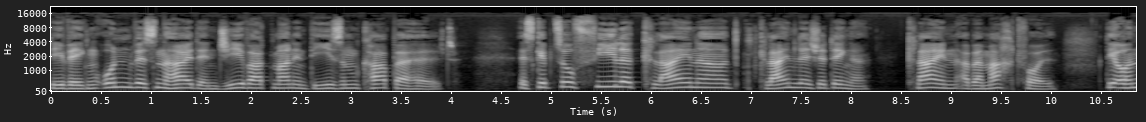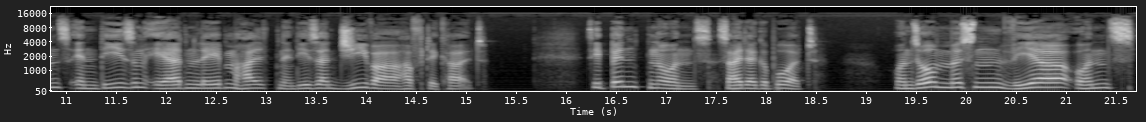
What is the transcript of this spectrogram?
die wegen Unwissenheit den Jivatman in diesem Körper hält. Es gibt so viele kleine, kleinliche Dinge, klein, aber machtvoll, die uns in diesem Erdenleben halten, in dieser Jiva-Haftigkeit. Sie binden uns seit der Geburt. Und so müssen wir uns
